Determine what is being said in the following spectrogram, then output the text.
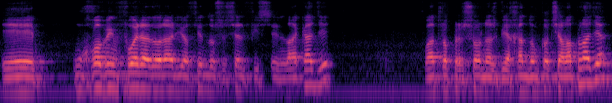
eh, un joven fuera de horario haciéndose selfies en la calle, cuatro personas viajando en coche a la playa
